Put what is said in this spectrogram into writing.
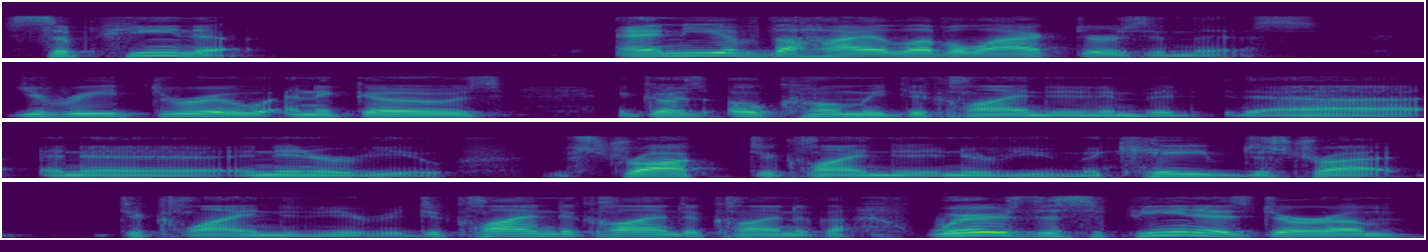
subpoena any of the high level actors in this? You read through, and it goes, it goes. Oh, Comey declined an uh, an, uh, an interview. Strzok declined an interview. McCabe tried, declined an interview. Decline, decline, decline, decline. Where's the subpoenas, Durham?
